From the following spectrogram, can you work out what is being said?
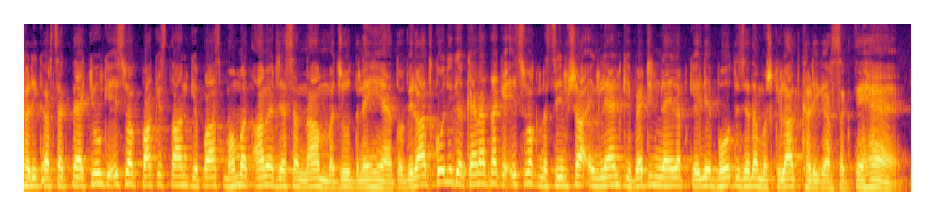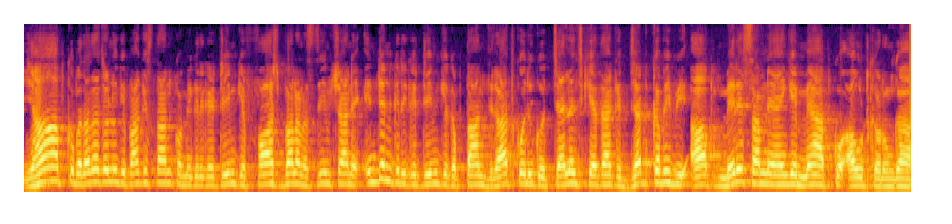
खड़ी कर सकता है? क्योंकि इस वक्त पाकिस्तान के पास मोहम्मद आमिर जैसा नाम मौजूद नहीं है। तो विराट कोहली का कहना था कि इस वक्त नसीम शाह इंग्लैंड की बैटिंग लाइनअप के लिए बहुत ही ज़्यादा मुश्किल खड़ी कर सकते हैं। यहाँ आपको बताता चलूँ कि पाकिस्तान कौमी क्रिकेट टीम के फास्ट बॉलर नसीम शाह ने इंडियन क्रिकेट टीम के कप्तान विराट कोहली को चैलेंज किया था कि जब कभी भी आप मेरे सामने आएँगे, मैं आपको आउट करूँगा।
